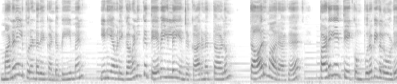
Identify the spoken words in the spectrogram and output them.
மணலில் புரண்டதைக் கண்ட பீமன் இனி அவனை கவனிக்க தேவையில்லை என்ற காரணத்தாலும் தாறுமாறாக படையை தேய்க்கும் புறவிகளோடு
